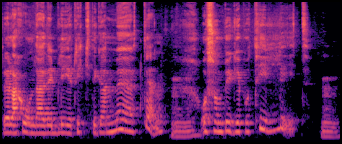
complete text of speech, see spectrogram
relation där det blir riktiga möten. Och som bygger på tillit. Mm.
